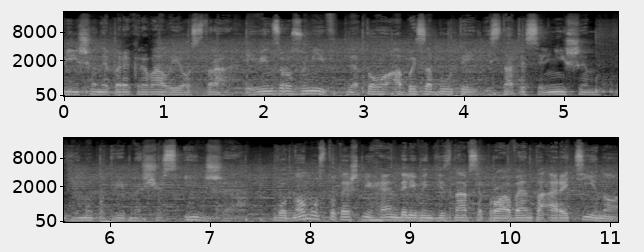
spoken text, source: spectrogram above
більше не перекривали його страх, і він зрозумів, для того, аби забути і стати сильнішим, йому потрібно щось інше. В одному з тутешніх генделів він дізнався про Авента Аретіно,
